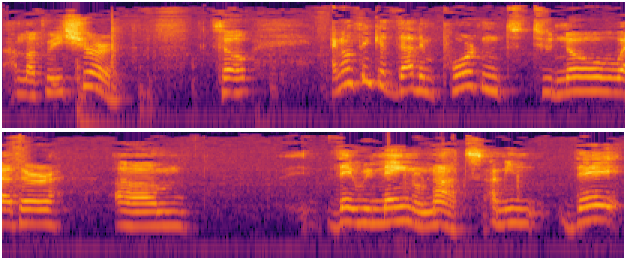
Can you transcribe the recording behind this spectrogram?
I'm not really sure. So I don't think it's that important to know whether um, they remain or not. I mean, they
